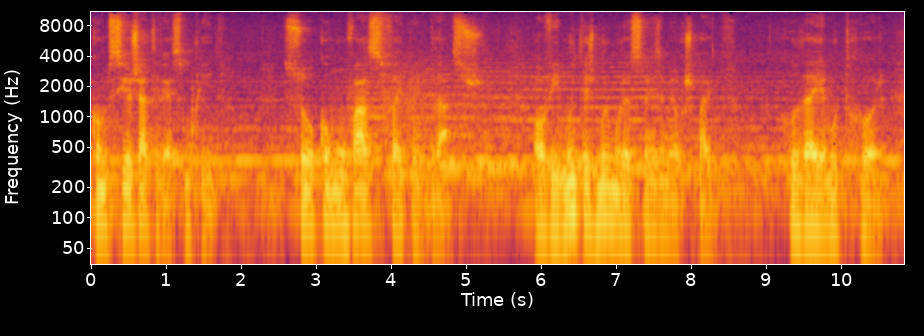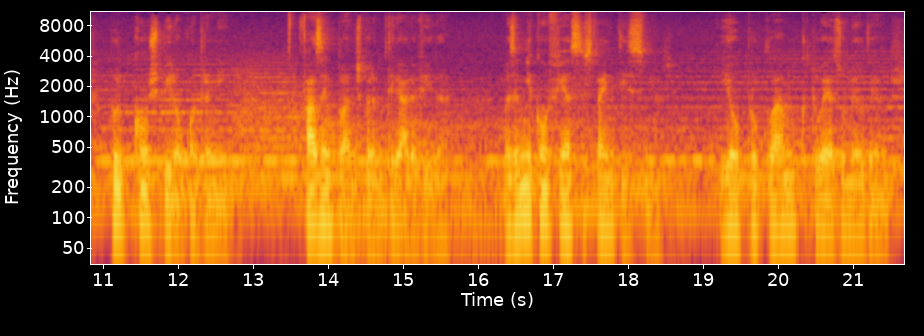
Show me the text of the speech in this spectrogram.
como se eu já tivesse morrido. Sou como um vaso feito em pedaços. Ouvi muitas murmurações a meu respeito. Rodeia-me o terror porque conspiram contra mim. Fazem planos para me tirar a vida, mas a minha confiança está em Ti, Senhor, e eu proclamo que Tu és o meu Deus.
